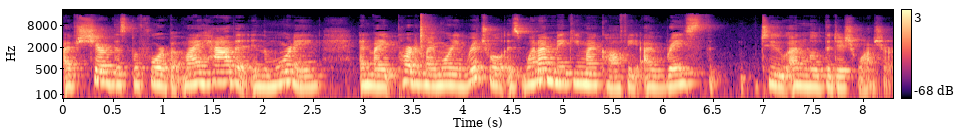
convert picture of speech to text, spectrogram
I've shared this before, but my habit in the morning and my part of my morning ritual is when I'm making my coffee, I race to unload the dishwasher.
